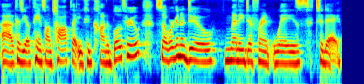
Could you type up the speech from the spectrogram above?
because uh, you have paints on top that you could kind of blow through. So we're going to do many different ways today.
